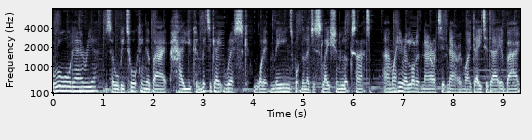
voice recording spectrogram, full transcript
broad area, so we'll be talking about how you can mitigate risk, what it means, what the legislation looks at. Um, I hear a lot of narrative now in my day to day about,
